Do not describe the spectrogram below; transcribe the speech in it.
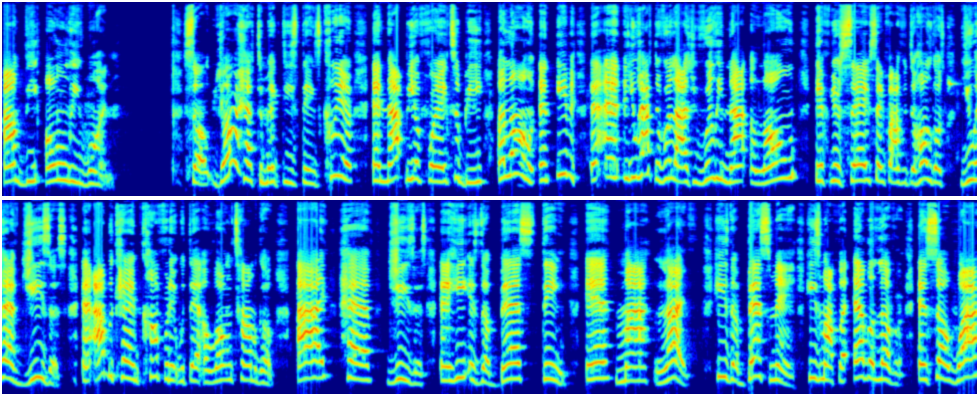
I'm the only one. So y'all have to make these things clear and not be afraid to be alone. And even and, and you have to realize you're really not alone if you're saved, sanctified with the Holy Ghost. You have Jesus. And I became comforted with that a long time ago. I have Jesus, and He is the best thing in my life. He's the best man. He's my forever lover. And so why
